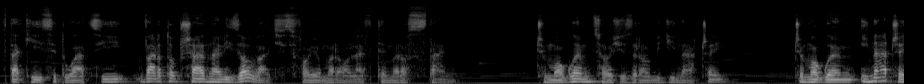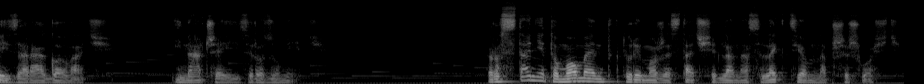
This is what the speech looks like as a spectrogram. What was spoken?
W takiej sytuacji warto przeanalizować swoją rolę w tym rozstaniu. Czy mogłem coś zrobić inaczej? Czy mogłem inaczej zareagować, inaczej zrozumieć? Rozstanie to moment, który może stać się dla nas lekcją na przyszłość.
